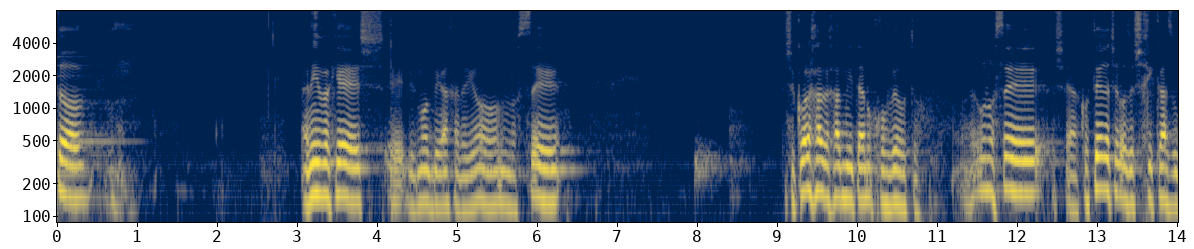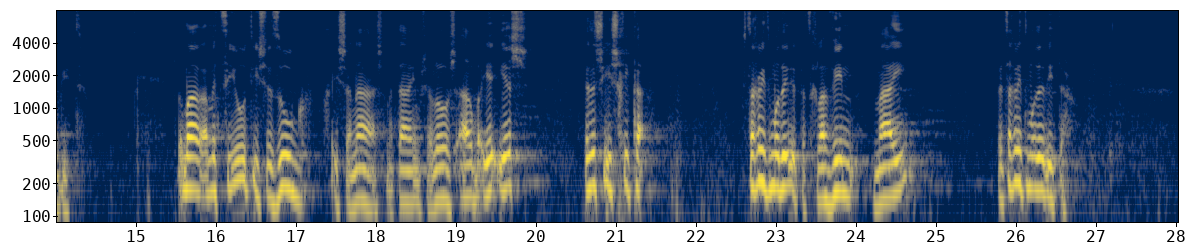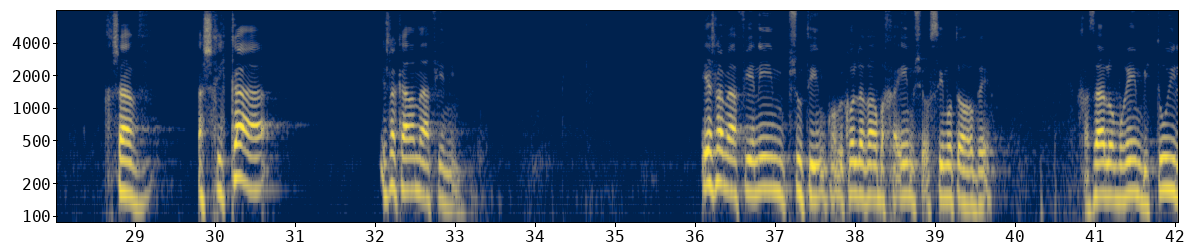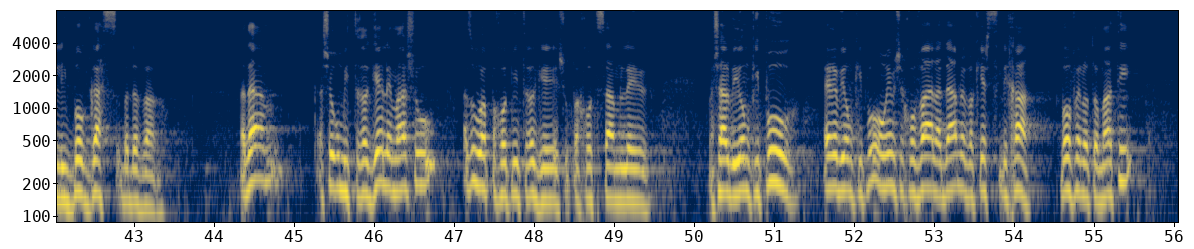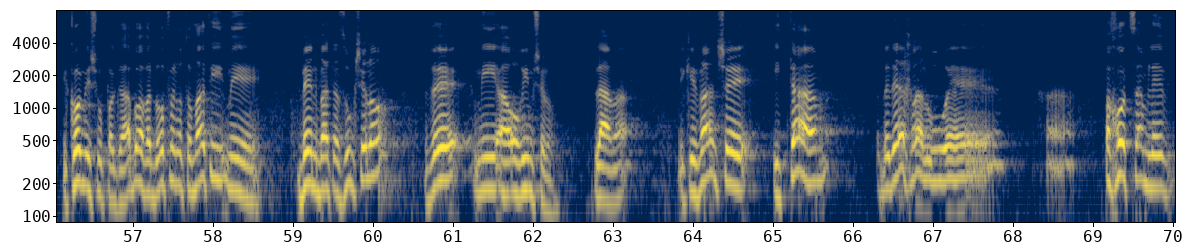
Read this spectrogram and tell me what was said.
טוב. אני מבקש אה, ללמוד ביחד היום נושא שכל אחד ואחד מאיתנו חווה אותו. הוא נושא שהכותרת שלו זה שחיקה זוגית. כלומר, המציאות היא שזוג, אחרי שנה, שנתיים, שלוש, ארבע, יש איזושהי שחיקה. שצריך להתמודד איתה, צריך להבין מה היא, וצריך להתמודד איתה. עכשיו, השחיקה, יש לה כמה מאפיינים. יש לה מאפיינים פשוטים, כמו בכל דבר בחיים שעושים אותו הרבה. חז"ל אומרים, ביטוי ליבו גס בדבר. אדם, כאשר הוא מתרגל למשהו, אז הוא פחות מתרגש, הוא פחות שם לב. למשל, ביום כיפור, ערב יום כיפור, אומרים שחובה על אדם לבקש סליחה באופן אוטומטי מכל מי שהוא פגע בו, אבל באופן אוטומטי מבן בת הזוג שלו ומההורים שלו. למה? מכיוון שאיתם בדרך כלל הוא אה, פחות שם לב,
